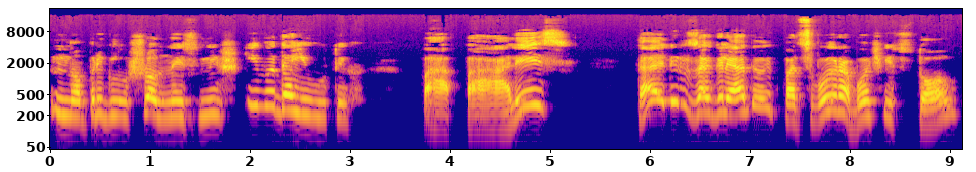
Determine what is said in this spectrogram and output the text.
но приглушенные смешки выдают их. Попались? Тайлер заглядывает под свой рабочий стол,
